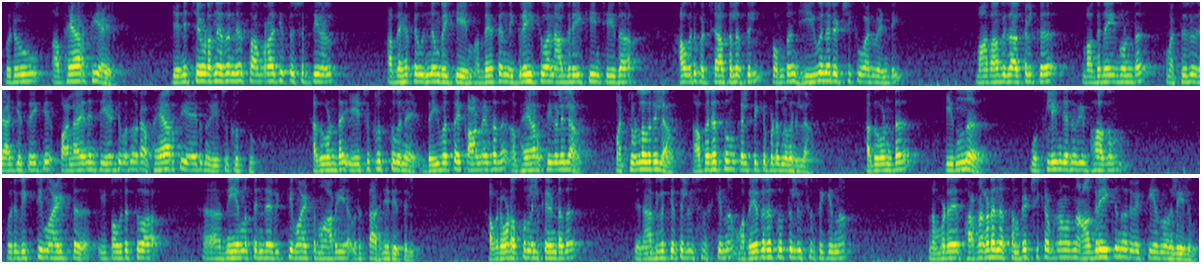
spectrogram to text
ഒരു അഭയാർത്ഥിയായിരുന്നു. ജനിച്ച ഉടനെ തന്നെ സാമ്രാജ്യത്വ ശക്തികൾ അദ്ദേഹത്തെ ഉന്നം വയ്ക്കുകയും അദ്ദേഹത്തെ നിഗ്രഹിക്കുവാൻ ആഗ്രഹിക്കുകയും ചെയ്ത ആ ഒരു പശ്ചാത്തലത്തിൽ സ്വന്തം ജീവനെ രക്ഷിക്കുവാൻ വേണ്ടി മാതാപിതാക്കൾക്ക് മകനെയും കൊണ്ട് മറ്റൊരു രാജ്യത്തേക്ക് പലായനം ചെയ്യേണ്ടി വന്ന ഒരു അഭയാർത്ഥിയായിരുന്നു യേശുക്രിസ്തു. അതുകൊണ്ട് യേശുക്രിസ്തുവിനെ ദൈവത്തെ കാണേണ്ടത് അഭയാർത്ഥികളിലാണ് മറ്റുള്ളവരിലാണ് അപരത്വം കൽപ്പിക്കപ്പെടുന്നവരിലാണ്. അതുകൊണ്ട് ഇന്ന് മുസ്ലിം ജനവിഭാഗം ഒരു വിക്റ്റിമായിട്ട് ഈ പൗരത്വ നിയമത്തിന്റെ വിക്റ്റിമായിട്ട് മാറിയ ഒരു സാഹചര്യത്തിൽ അവരോടൊപ്പം നിൽക്കേണ്ടത് ജനാധിപത്യത്തിൽ വിശ്വസിക്കുന്ന മതേതരത്വത്തിൽ വിശ്വസിക്കുന്ന നമ്മുടെ ഭരണഘടന സംരക്ഷിക്കപ്പെടണമെന്ന് ആഗ്രഹിക്കുന്ന ഒരു വ്യക്തി എന്ന നിലയിലും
